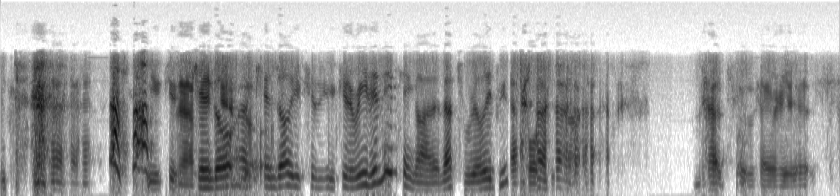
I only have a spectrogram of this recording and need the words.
you can No, Kindle, uh, Kindle. a Kindle. You can you can read anything on it. That's really beautiful. That's hilarious.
